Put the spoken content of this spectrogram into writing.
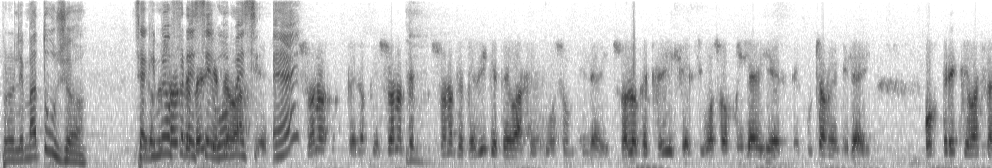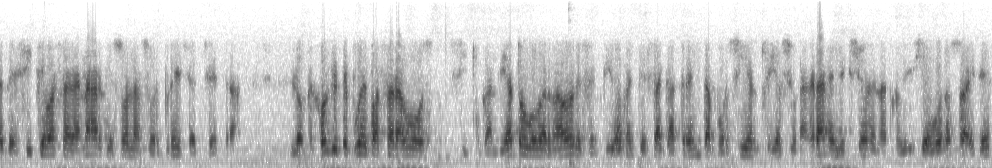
Problema tuyo. O sea, Pero ¿qué me yo ofrece? Vos me decís, ¿eh? Yo no- pero que yo no, te, yo no te pedí que te bajes si vos sos Milei. Solo que te dije, si vos sos Milei, es, escúchame Milei, vos crees que vas a decir que vas a ganar, que son la sorpresa, etcétera. Lo mejor que te puede pasar a vos, si tu candidato a gobernador efectivamente saca 30% y hace una gran elección en la provincia de Buenos Aires,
